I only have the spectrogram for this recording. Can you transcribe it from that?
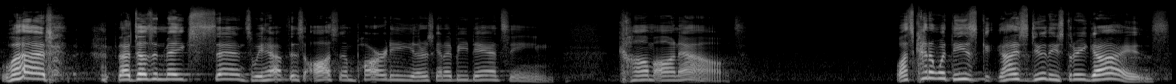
What? That doesn't make sense. We have this awesome party, there's gonna be dancing. Come on out. Well, that's kind of what these guys do, these three guys.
